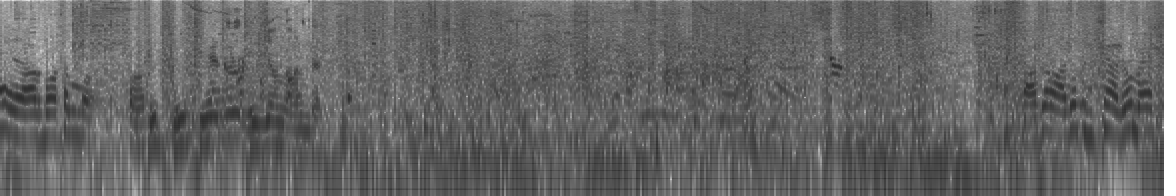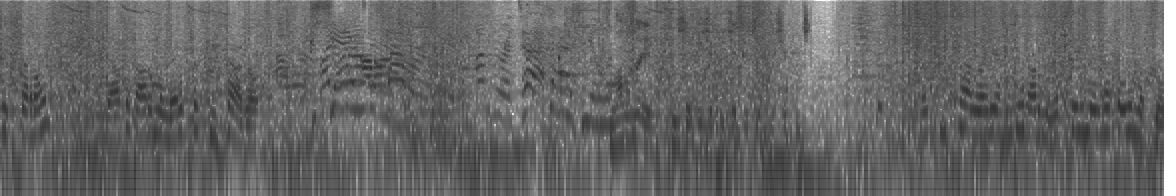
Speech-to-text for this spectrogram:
यार बॉटम करो घुस जाऊँगा अंदर। आ जाओ आ जाओ पीछे आ जाओ मैं पुश कर रहा हूँ। जहाँ पे कार मिल जाएगा तो पीछे आ जाओ। पीछे पीछे पीछे पीछे पीछे पीछे। पीछे आ जाओ यहाँ से कार मिल मिल जाए तो भी मत लो.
